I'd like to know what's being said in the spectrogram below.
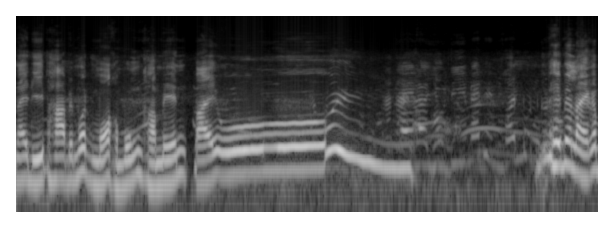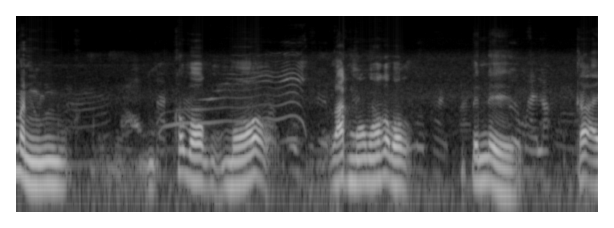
ไหนดี พาไปหมดหมอขมุงเขมรไป โอ้ยใจเราอยู่ดีไหมทีนี้คนนุ่นไม่เห็นเป็นไรก็มัน เขาบอกหมอรักหมอหมอเขาบอก เป็นเอคือไผ่ละก็ไอ้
